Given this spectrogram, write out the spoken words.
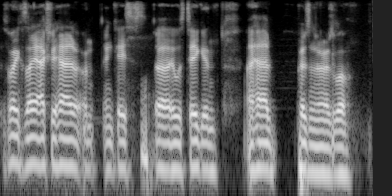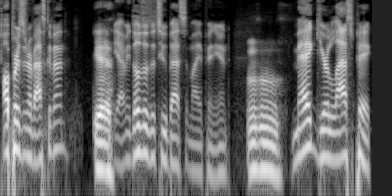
It's funny because I actually had, um, in case uh, it was taken, I had Prisoner as well. All Prisoner of Azkaban. Yeah. Yeah, I mean those are the two best in my opinion. hmm Meg, your last pick.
